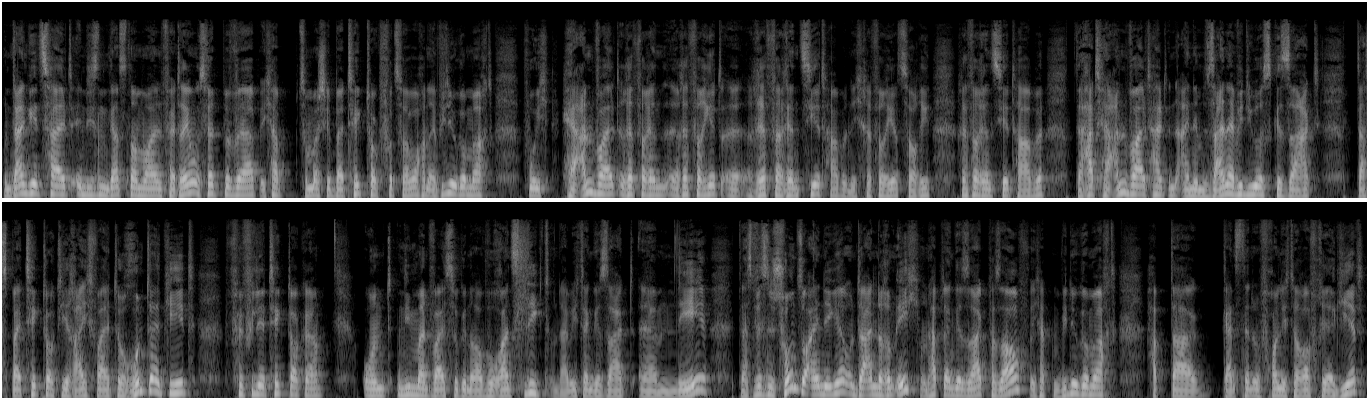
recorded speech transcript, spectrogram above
Und dann geht's halt in diesen ganz normalen Verdrängungswettbewerb. Ich habe zum Beispiel bei TikTok vor zwei Wochen ein Video gemacht, wo ich Herr Anwalt referen referiert, äh, referenziert habe, nicht referiert, sorry, referenziert habe. Da hat Herr Anwalt halt in einem seiner Videos gesagt, dass bei TikTok die Reichweite runtergeht für viele TikToker und niemand weiß so genau, woran es liegt. Und da habe ich dann gesagt, ähm, nee, das wissen schon so einige, unter anderem anderem ich und habe dann gesagt, pass auf, ich habe ein Video gemacht, habe da ganz nett und freundlich darauf reagiert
